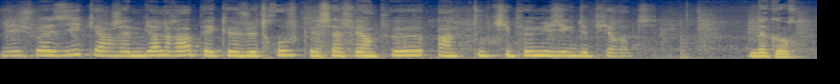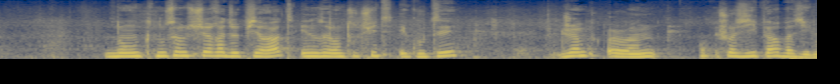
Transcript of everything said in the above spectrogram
Je l'ai choisie car j'aime bien le rap et que je trouve que ça fait un peu, un tout petit peu musique de pirate. D'accord. Donc nous sommes sur Radio Pirate et nous allons tout de suite écouter Jump Around, choisi par Basile.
